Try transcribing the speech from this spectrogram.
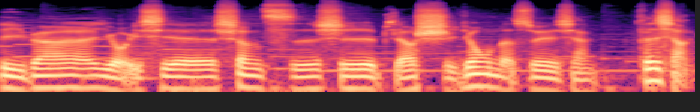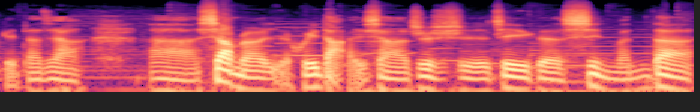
里边有一些生词是比较实用的，所以想分享给大家。啊、呃，下面也会打一下，就是这个新闻的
